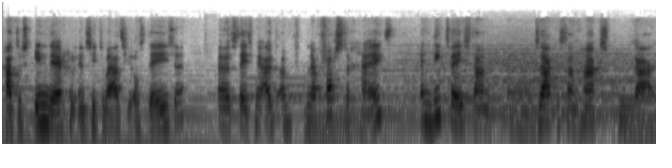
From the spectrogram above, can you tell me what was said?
gaat dus in dergelijke een situatie als deze uh, steeds meer uit naar vastigheid. En die twee staan, uh, zaken staan haaks op elkaar.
